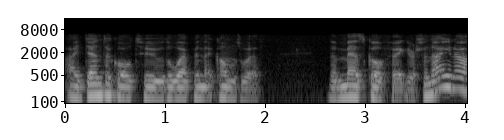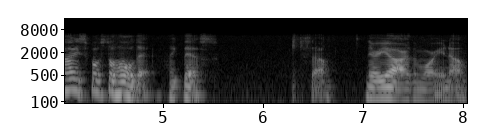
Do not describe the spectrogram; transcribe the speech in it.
identical to the weapon that comes with the Mezco figure. So now you know how you're supposed to hold it, like this. So, there you are, the more you know.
